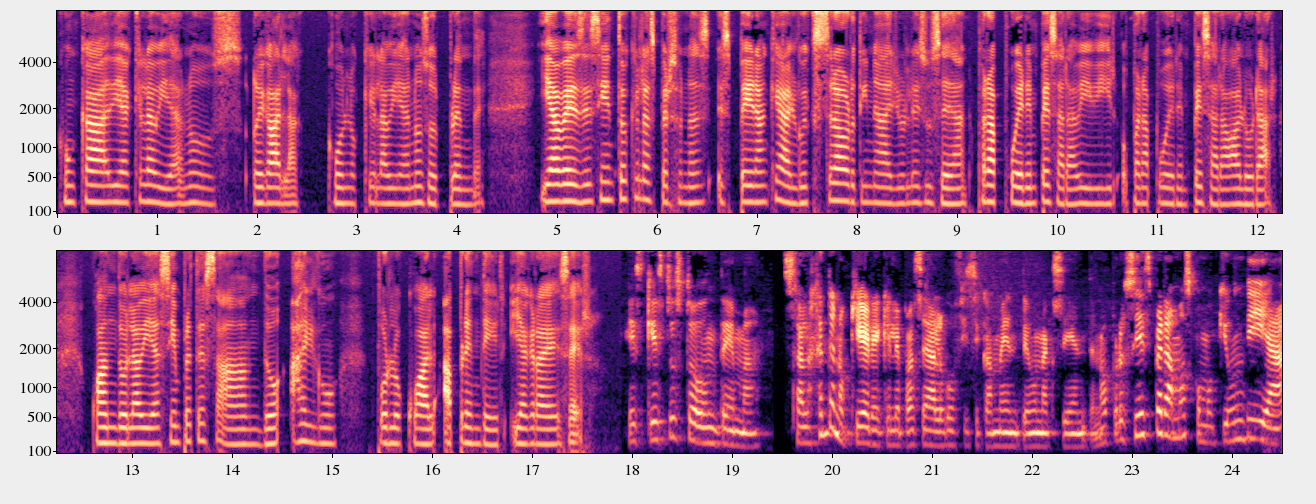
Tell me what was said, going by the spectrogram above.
con cada día que la vida nos regala, con lo que la vida nos sorprende. Y a veces siento que las personas esperan que algo extraordinario les suceda para poder empezar a vivir o para poder empezar a valorar, cuando la vida siempre te está dando algo por lo cual aprender y agradecer. Es que esto es todo un tema. O sea, la gente no quiere que le pase algo físicamente, un accidente, ¿no? Pero sí esperamos como que un día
